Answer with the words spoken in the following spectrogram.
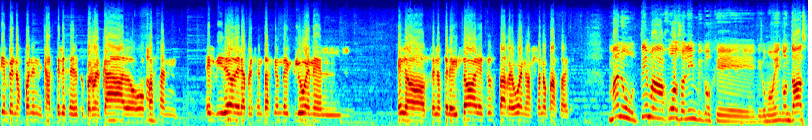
siempre nos ponen carteles en el supermercado o Ah. pasan el video de la presentación del club en el en los en los televisores, eso está re bueno, ya no pasa eso. Manu, tema Juegos Olímpicos que, que como bien contabas,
